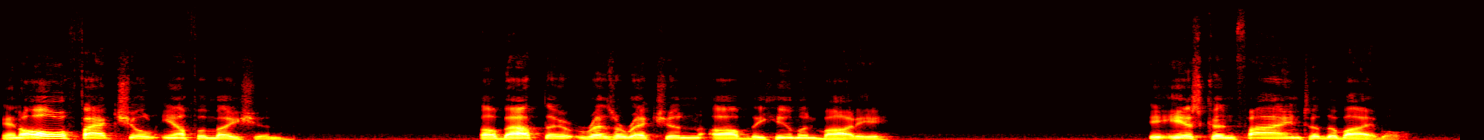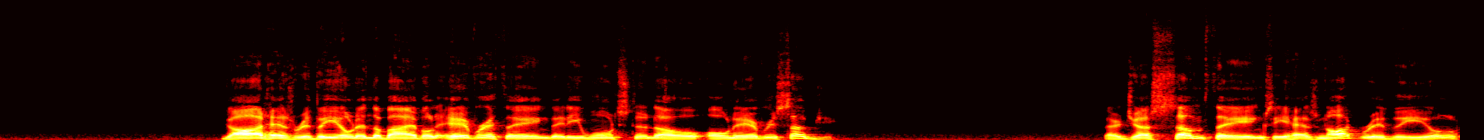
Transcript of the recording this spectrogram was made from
And all factual information about the resurrection of the human body is confined to the Bible. God has revealed in the Bible everything that He wants to know on every subject. There are just some things He has not revealed,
